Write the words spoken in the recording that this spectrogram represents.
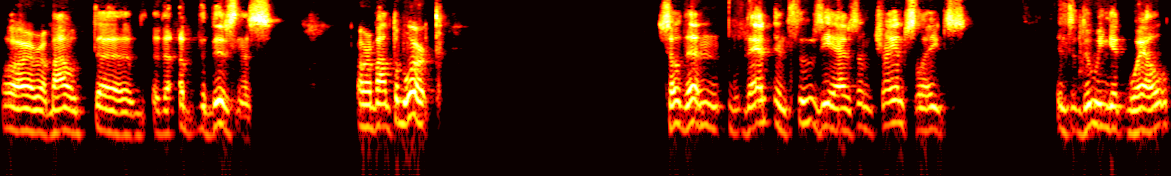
or about uh, the, uh, the business or about the work. So then that enthusiasm translates into doing it well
